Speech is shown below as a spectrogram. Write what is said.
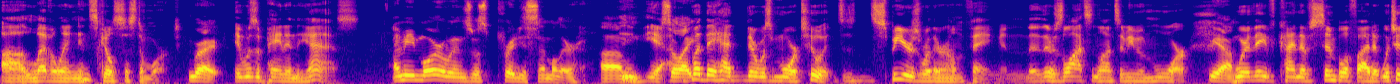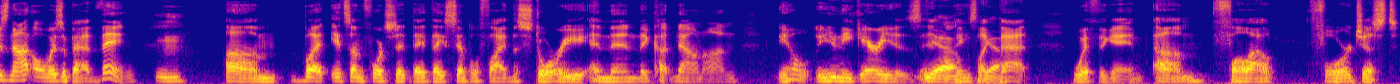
uh, leveling and skill system worked. Right. It was a pain in the ass. I mean, Morrowind's was pretty similar. Um, Yeah. So like, but they had there was more to it. Spears were their own thing, and there's lots and lots of even more yeah. where they've kind of simplified it, which is not always a bad thing. Mhm. Um, but it's unfortunate that they simplified the story and then they cut down on, you know, unique areas and Yeah, things like yeah. that with the game. Um, Fallout 4 just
